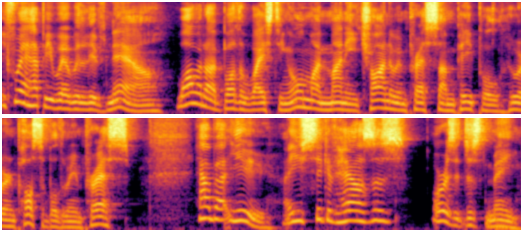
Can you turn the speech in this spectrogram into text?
If we're happy where we live now, why would I bother wasting all my money trying to impress some people who are impossible to impress? How about you? Are you sick of houses? Or is it just me?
